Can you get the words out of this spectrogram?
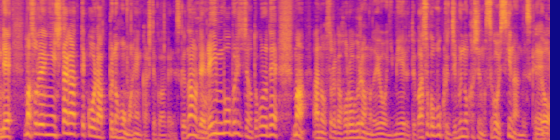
で、まあ、それに従ってこうラップの方も変化していくわけですけどなので、レインボーブリッジのところで、まあ、あのそれがホログラムのように見えるというかあそこ僕自分の歌詞でもすごい好きなんですけど、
